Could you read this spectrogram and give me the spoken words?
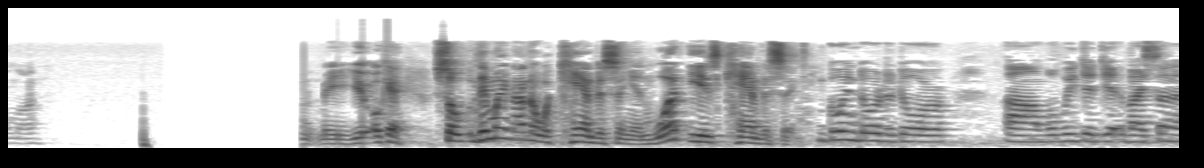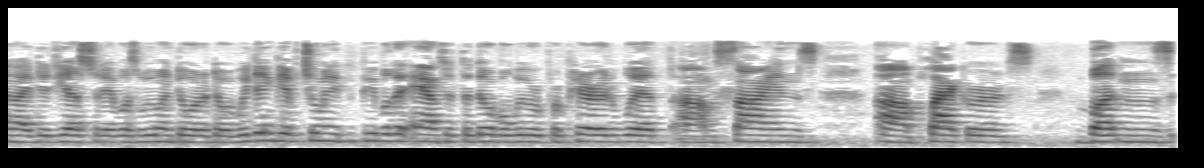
hold on. Me, you. Okay, so they might not know what canvassing is. What is canvassing? Going door to door. Um, what we did, my son and I did yesterday was we went door to door. We didn't give too many people that answered the door, but we were prepared with um, signs, uh, placards, buttons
